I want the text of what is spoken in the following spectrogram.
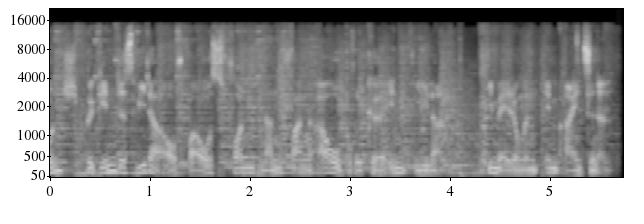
Und Beginn des Wiederaufbaus von Nanfang-Ao-Brücke in Ilan. Die Meldungen im Einzelnen.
